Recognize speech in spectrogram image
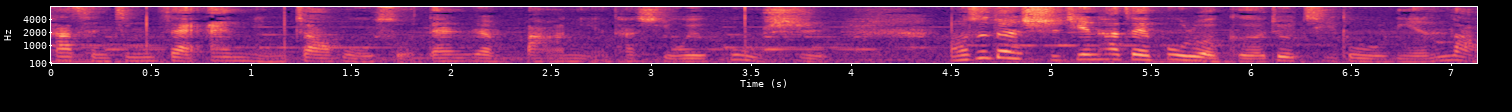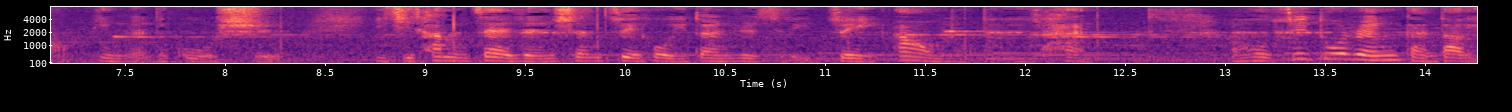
他曾经在安宁照护所担任八年，他是一位护士。然后这段时间，他在部落格就记录年老病人的故事，以及他们在人生最后一段日子里最懊恼的遗憾。然后最多人感到遗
